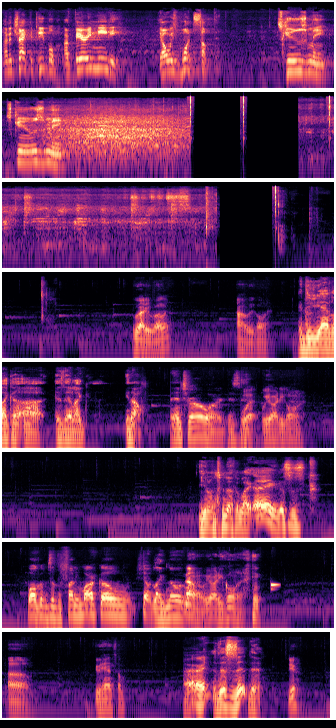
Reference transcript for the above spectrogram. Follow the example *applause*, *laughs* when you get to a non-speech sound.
Unattractive people are very needy. They always want something. Excuse me, excuse me. We already rolling? Oh, we going. And Do you have like a? Uh, is there like, you know, an intro or is it? What? We already going. You don't do nothing like, hey, this is. Welcome to the Funny Marco show. Like no. No, we already going. *laughs* um, you handsome? All right, this is it then. Yeah.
